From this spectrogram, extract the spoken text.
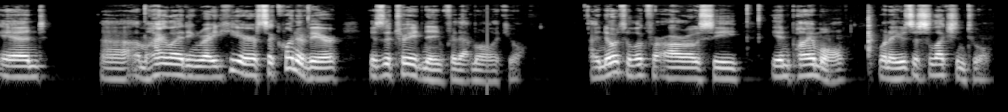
and uh, I'm highlighting right here, saquinavir is the trade name for that molecule. I know to look for ROC in Pymol when I use the selection tool.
